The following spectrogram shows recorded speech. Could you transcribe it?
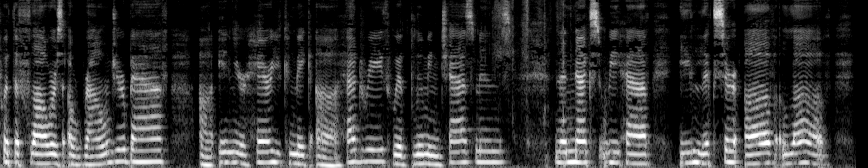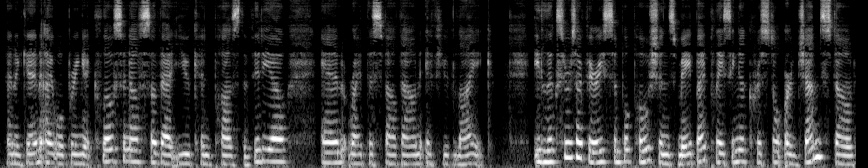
put the flowers around your bath. Uh, in your hair, you can make a head wreath with blooming jasmines. And then next we have Elixir of Love. And again, I will bring it close enough so that you can pause the video and write the spell down if you'd like. Elixirs are very simple potions made by placing a crystal or gemstone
